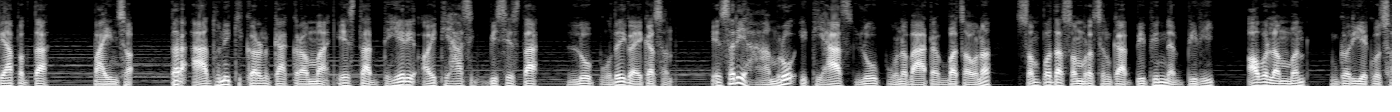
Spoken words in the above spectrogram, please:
व्यापकता पाइन्छ। तर आधुनिकीकरणका क्रममा यस्ता धेरै ऐतिहासिक विशेषता लोप हुँदै गएका छन्। यसरी हाम्रो इतिहास लोप हुनबाट बचाउन सम्पदा संरक्षणका विभिन्न विधि अवलम्बन गरिएको छ।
